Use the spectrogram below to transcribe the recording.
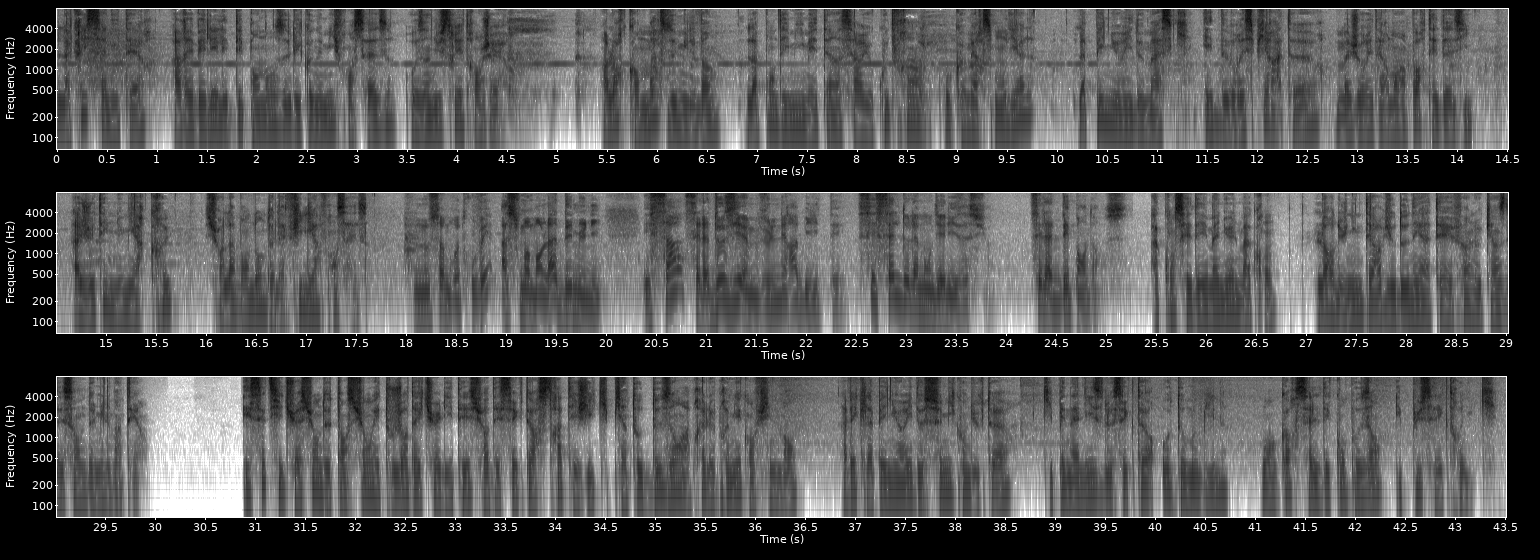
La crise sanitaire a révélé les dépendances de l'économie française aux industries étrangères. Alors qu'en mars 2020, la pandémie mettait un sérieux coup de frein au commerce mondial, la pénurie de masques et de respirateurs, majoritairement importés d'Asie, a jeté une lumière crue sur l'abandon de la filière française. Nous nous sommes retrouvés à ce moment-là démunis. Et ça, c'est la deuxième vulnérabilité. C'est celle de la mondialisation. C'est la dépendance. A concédé Emmanuel Macron lors d'une interview donnée à TF1 le 15 décembre 2021. Et cette situation de tension est toujours d'actualité sur des secteurs stratégiques bientôt deux ans après le premier confinement, avec la pénurie de semi-conducteurs qui pénalise le secteur automobile ou encore celle des composants et puces électroniques.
